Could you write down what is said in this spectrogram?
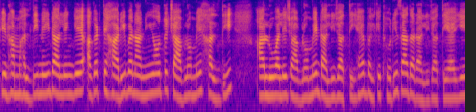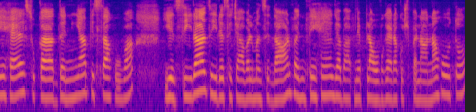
फिर हम हल्दी नहीं डालेंगे। अगर तिहारी बनानी हो तो चावलों में हल्दी, आलू वाले चावलों में डाली जाती है, बल्कि थोड़ी ज़्यादा डाली जाती है। ये है सूखा धनिया पिसा हुआ। ये ज़ीरा, ज़ीरे से चावल मज़ेदार बनते हैं। जब आपने पुलाव वगैरह कुछ बनाना हो तो।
